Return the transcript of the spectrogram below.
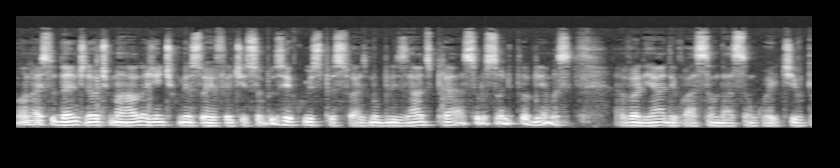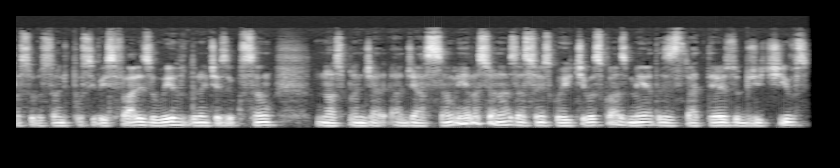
Então, lá, estudante, na última aula a gente começou a refletir sobre os recursos pessoais mobilizados para a solução de problemas, avaliar a adequação da ação corretiva para a solução de possíveis falhas ou erros durante a execução do nosso plano de ação e relacionar as ações corretivas com as metas, estratégias, objetivos,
